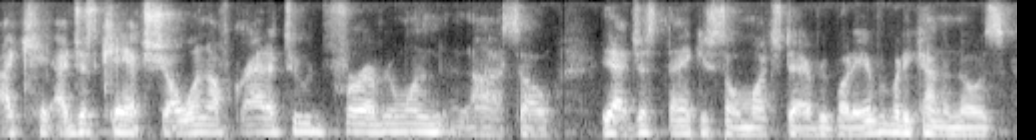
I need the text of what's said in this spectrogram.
I can't. I just can't show enough gratitude for everyone. Uh, so yeah, just thank you so much to everybody. Everybody kind of knows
